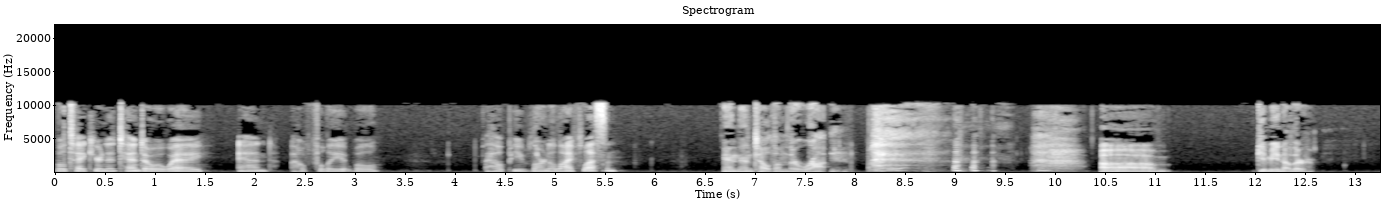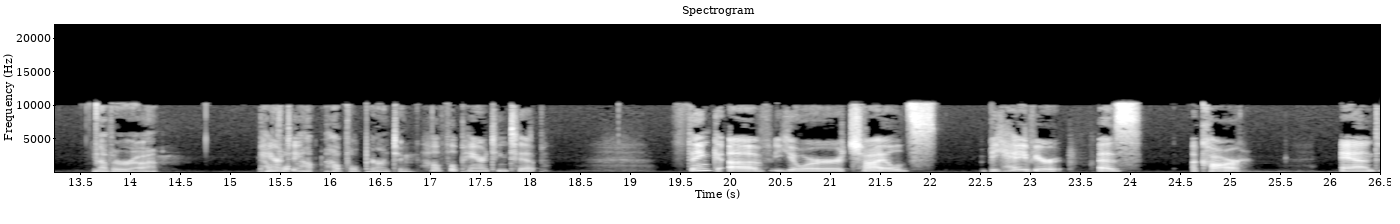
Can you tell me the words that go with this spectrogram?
we'll take your Nintendo away and hopefully it will help you learn a life lesson. and then tell them they're rotten. Um, give me another, another, uh, Parenting. hel- helpful parenting. helpful parenting tip. Think of your child's behavior as a car and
